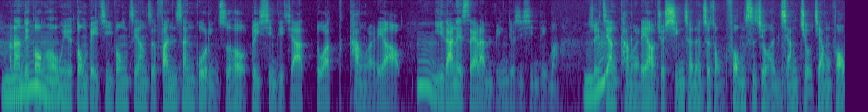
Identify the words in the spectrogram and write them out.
嗯啊，咱对讲吼，因为东北季风这样子翻山过岭之后，对身体家多扛来了后，嗯，宜兰的西南边就是新竹嘛。嗯所以这样扛了料，就形成了这种风势就很强，九江风。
